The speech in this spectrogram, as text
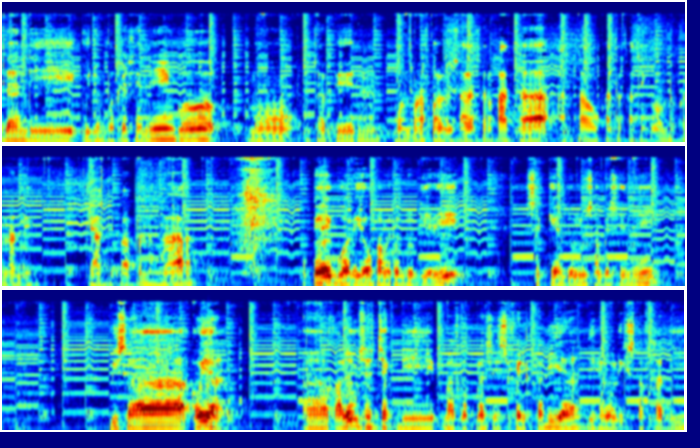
Dan di ujung podcast ini gue mau ucapin mohon maaf kalau salah salah kata atau kata-kata yang kurang berkenan di, di hati para pendengar. Oke, gua Rio pamit undur diri. Sekian dulu sampai sini. Bisa oh ya. eh, kalian bisa cek di marketplace Felix tadi ya, di Heroic Stuff tadi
